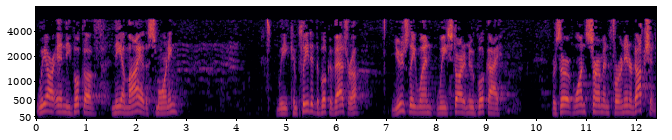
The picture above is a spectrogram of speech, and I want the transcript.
We are in the book of Nehemiah this morning. We completed the book of Ezra. Usually when we start a new book, I reserve one sermon for an introduction.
